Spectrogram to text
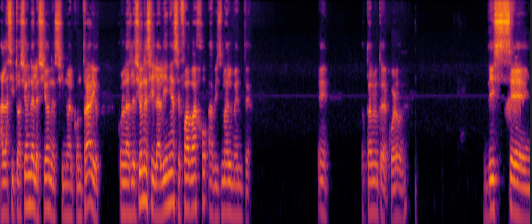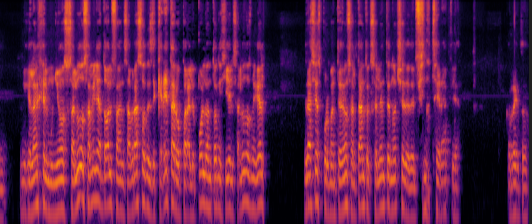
a la situación de lesiones, sino al contrario, con las lesiones y la línea se fue abajo abismalmente. totalmente de acuerdo. ¿eh? Dice Miguel Ángel Muñoz, saludos familia Dolphins, abrazo desde Querétaro para Leopoldo Antoni Gil, saludos Miguel, gracias por mantenernos al tanto, excelente noche de delfinoterapia. Correcto.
